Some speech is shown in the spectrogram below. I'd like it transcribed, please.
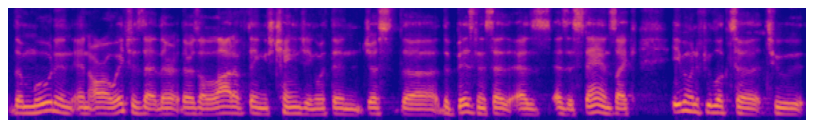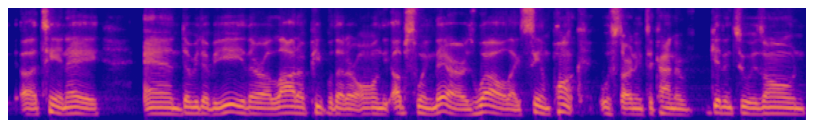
the mood in, in ROH is that there there's a lot of things changing within just the the business as as, as it stands. Like even if you look to to uh, TNA and WWE, there are a lot of people that are on the upswing there as well. Like CM Punk was starting to kind of get into his own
